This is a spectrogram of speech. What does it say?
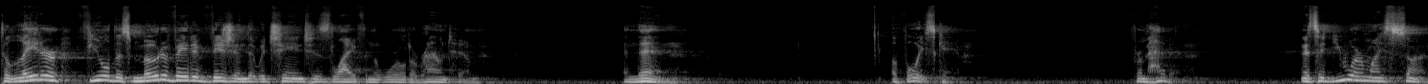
to later fuel this motivated vision that would change his life and the world around him. And then a voice came from heaven, and it said, You are my son,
